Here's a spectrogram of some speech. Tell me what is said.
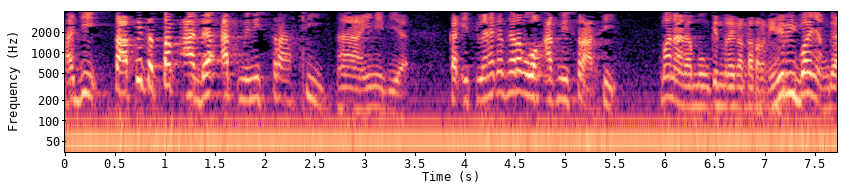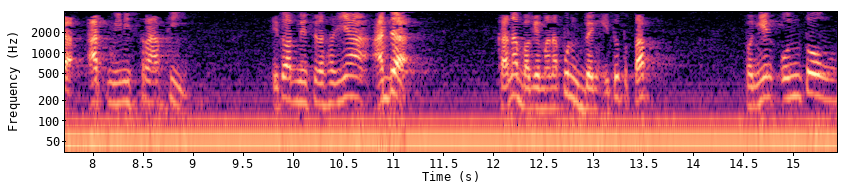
haji, tapi tetap ada administrasi. Nah, ini dia. Kan istilahnya kan sekarang uang administrasi. Mana ada mungkin mereka katakan ini ribanya enggak, administrasi. Itu administrasinya ada. Karena bagaimanapun bank itu tetap pengin untung.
